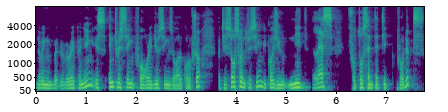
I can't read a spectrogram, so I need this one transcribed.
during ripening is interesting for reducing the alcohol of but it's also interesting because you need less photosynthetic products.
